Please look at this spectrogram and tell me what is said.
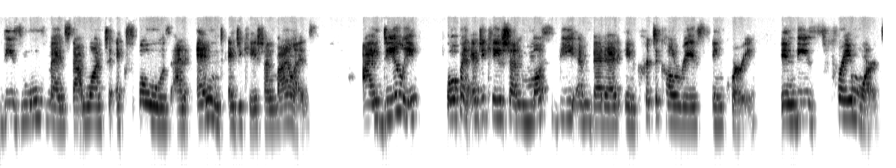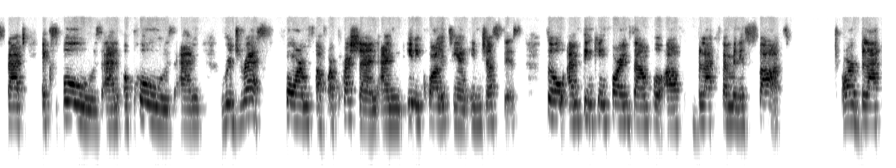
these movements that want to expose and end education violence. Ideally, open education must be embedded in critical race inquiry, in these frameworks that expose and oppose and redress forms of oppression and inequality and injustice. So I'm thinking, for example, of Black feminist thought or Black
